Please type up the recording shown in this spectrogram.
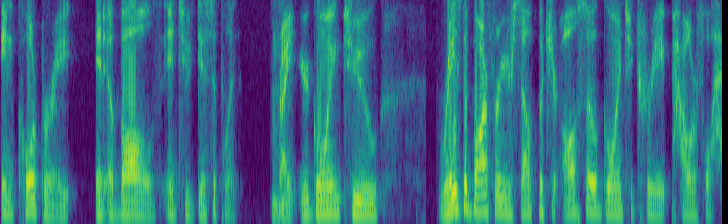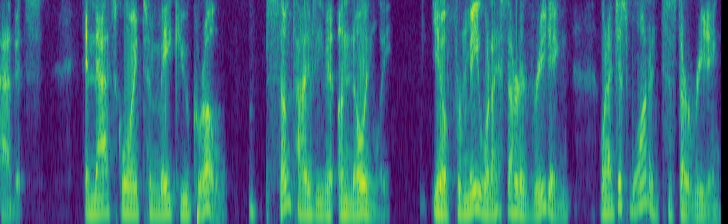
incorporate and evolve into discipline Mhm. right you're going to raise the bar for yourself but you're also going to create powerful habits and that's going to make you grow sometimes even unknowingly you know for me when i started reading when i just wanted to start reading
